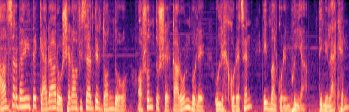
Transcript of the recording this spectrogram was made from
আনসার বাহিনীতে ক্যাডার ও সেনা অফিসারদের দ্বন্দ্ব অসন্তোষের কারণ বলে উল্লেখ করেছেন ইকবাল করিম ভূঁইয়া। তিনি লেখেন,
